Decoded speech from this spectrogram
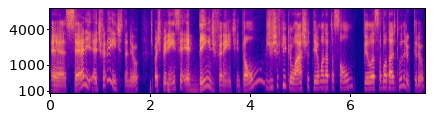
é, série é diferente, entendeu? Tipo, a experiência é bem diferente. Então, justifica, eu acho, ter uma adaptação pela sabotagem do Rodrigo, entendeu?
